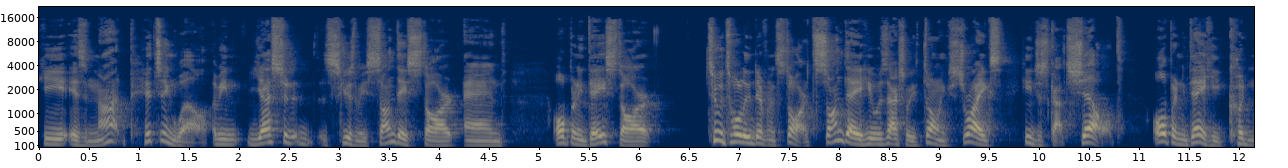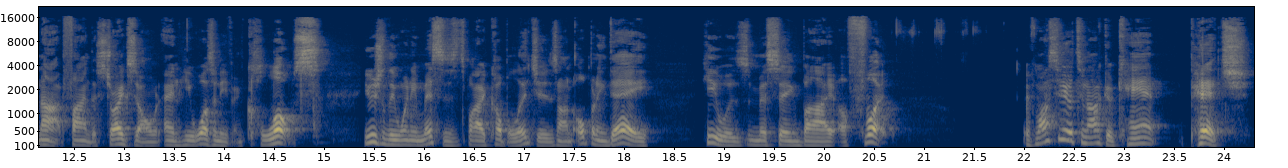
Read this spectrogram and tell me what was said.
he is not pitching well. I mean, yesterday, excuse me, Sunday start and opening day start, two totally different starts. Sunday, he was actually throwing strikes, he just got shelled. Opening day, he could not find the strike zone, and he wasn't even close. Usually, when he misses, it's by a couple inches. On opening day, he was missing by a foot. If Masahiro Tanaka can't pitch,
